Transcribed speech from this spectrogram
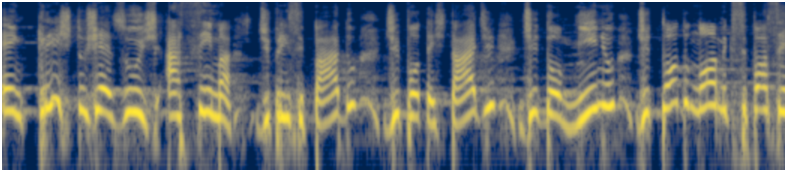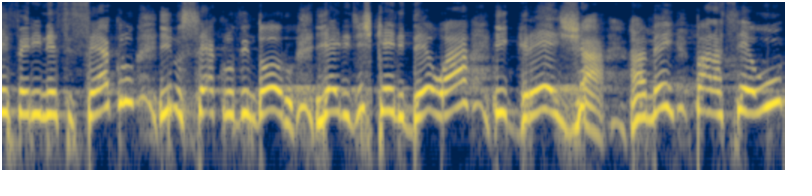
em Cristo Jesus, acima de principado, de potestade, de domínio, de todo nome que se possa referir nesse século e no século vindouro. E aí ele diz que ele deu a igreja amém? Para ser o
